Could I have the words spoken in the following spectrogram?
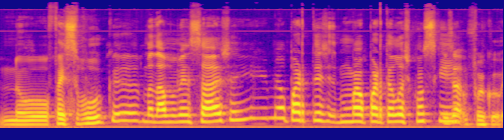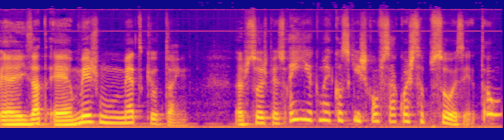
no Facebook, mandar uma mensagem e a maior parte, a maior parte delas consegui. Exa- foi é, exato, é o mesmo método que eu tenho. As pessoas pensam, Ei, como é que conseguiste conversar com esta pessoa? Assim, então,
